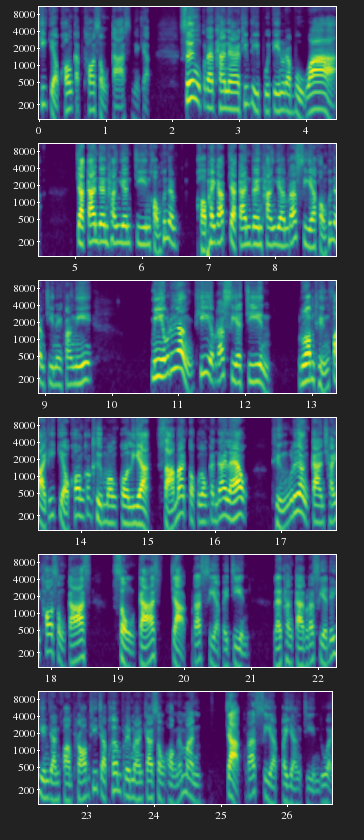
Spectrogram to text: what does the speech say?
ที่เกี่ยวข้องกับท่อส่งก๊าซนะครับซึ่งประธานาธิบดีปูตินระบุว่า จากการเดินทางเยือนจีนของผู้นำขออภัยครับจากการเดินทางเยือนรัสเซียของผู้นำจีนในครั้งนี้ มีเรื่องที่รัสเซียจีน รวมถึงฝ่ายที่เกี่ยวข้องก็คือมองโกเลียสามารถตกลงกันได้แล้ว ถึงเรื่องการใช้ท่อส่งก๊าซส่งก๊าซจากรัสเซียไปจีน และทางการรัสเซียได้ยืนยันความพร้อมที่จะเพิ่มปริมาณการส่งออกน้ำมัน จากรัสเซียไปยังจีนด้วย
